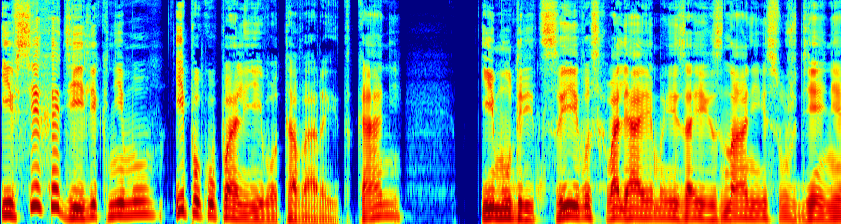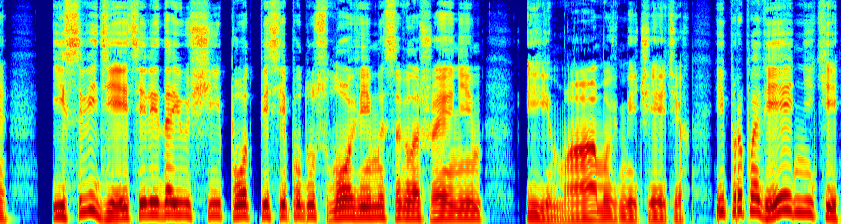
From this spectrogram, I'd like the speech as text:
И все ходили к нему и покупали его товары и ткани, и мудрецы, восхваляемые за их знания и суждения, и свидетели, дающие подписи под условием и соглашением, и имамы в мечетях, и проповедники,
